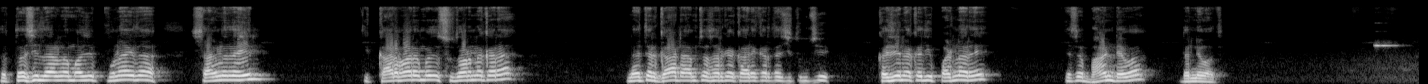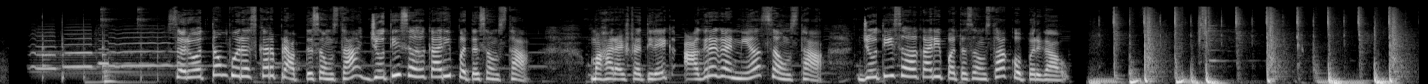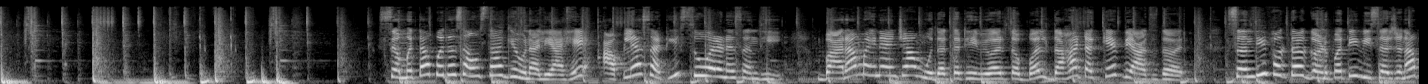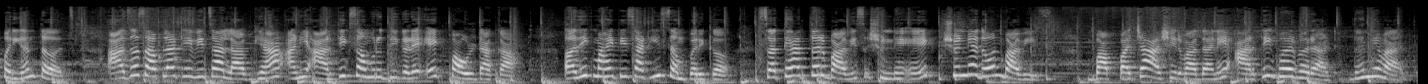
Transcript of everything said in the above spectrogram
तर तहसीलदारांना माझे पुन्हा एकदा सांगणं राहील की कारभारामध्ये सुधारणा करा नाहीतर गाठ आमच्यासारख्या कार्यकर्त्याची तुमची कधी ना कधी पडणार आहे. याचं भान ठेवा. धन्यवाद. सर्वोत्तम पुरस्कार प्राप्त संस्था ज्योती सहकारी पतसंस्था. महाराष्ट्रातील एक अग्रगण्य संस्था ज्योती सहकारी पतसंस्था कोपरगाव. समता पतसंस्था घेऊन आली आहे आपल्यासाठी सुवर्ण संधी. बारा महिन्यांच्या मुदत ठेवीवर तब्बल दहा टक्के व्याज दर संधी फक्त गणपती विसर्जनापर्यंतच. आजच आपला ठेवीचा लाभ घ्या आणि आर्थिक समृद्धीकडे एक पाऊल टाका. अधिक माहितीसाठी संपर्क. सत्याहत्तर बावीस शून्य एक शून्य दोन बावीस. बाप्पाच्या आशीर्वादाने आर्थिक भरभराट. धन्यवाद.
